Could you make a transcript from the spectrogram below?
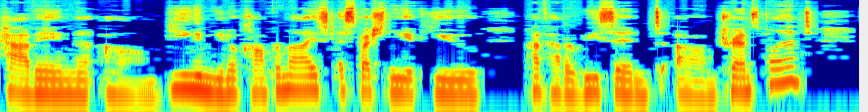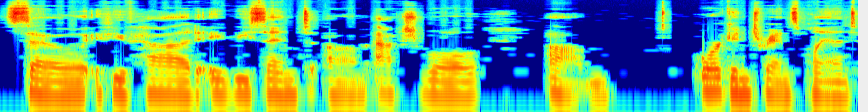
having um, being immunocompromised, especially if you have had a recent um, transplant. So if you've had a recent um, actual um, organ transplant,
